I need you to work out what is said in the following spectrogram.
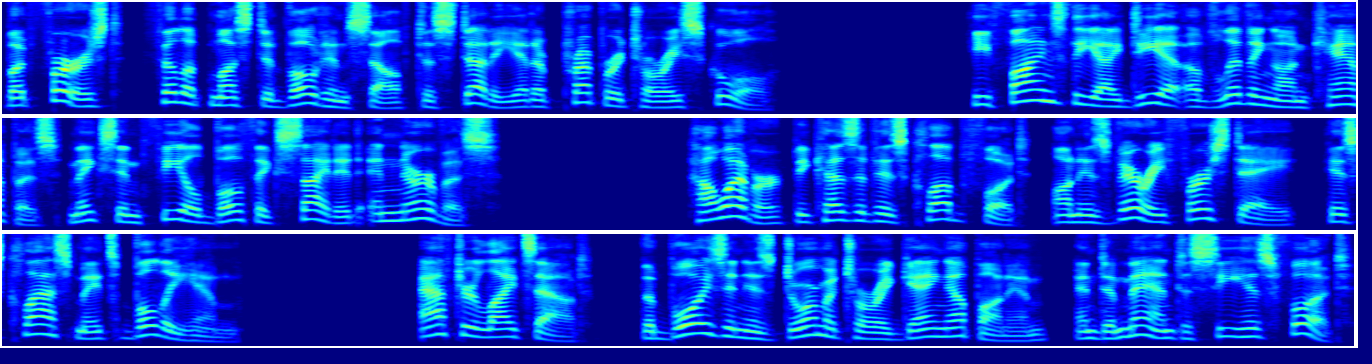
But first, Philip must devote himself to study at a preparatory school. He finds the idea of living on campus makes him feel both excited and nervous. However, because of his club foot, on his very first day, his classmates bully him. After lights out, the boys in his dormitory gang up on him and demand to see his foot.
